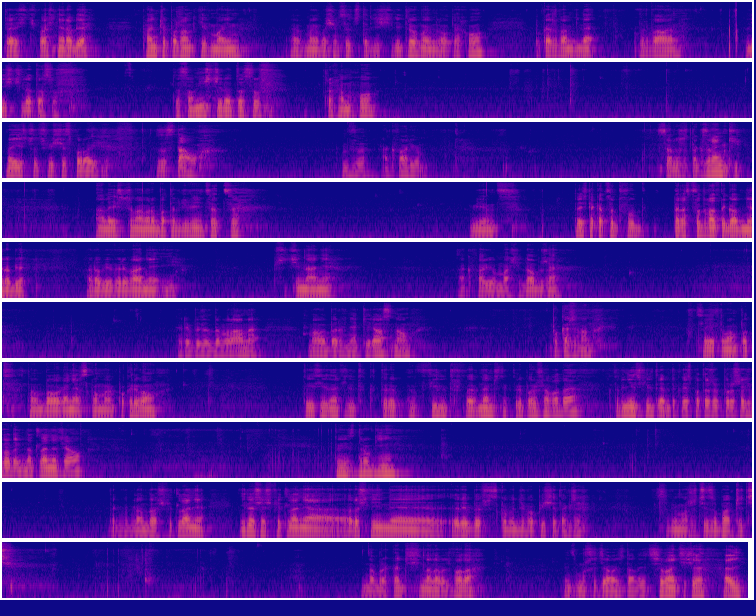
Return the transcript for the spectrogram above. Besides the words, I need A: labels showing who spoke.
A: Cześć, właśnie robię, kończę porządki w moim, w moim 840 litrów, w moim low-techu. Pokażę Wam ile wyrwałem liści lotosów. To są liście lotosów, trochę mchu. No i jeszcze oczywiście sporo ich zostało w akwarium. Sorry, że tak z ręki ale jeszcze mam robotę w 900. Więc to jest taka co teraz co dwa tygodnie robię robię wyrywanie i przycinanie. Akwarium ma się dobrze. Ryby zadowolone. Małe barwniaki rosną. Pokażę Wam co ja tu mam pod tą bałaganiarską moją pokrywą. Tu jest jeden filtr, który, filtr wewnętrzny, który porusza wodę, który nie jest filtrem, tylko jest po to, żeby poruszać wodę i natleniać ją. Tu jest drugi. Tak wygląda oświetlenie. Ilość oświetlenia, rośliny, ryby, wszystko będzie w opisie, także sobie możecie zobaczyć. Dobra, kończy się nalewać woda, więc muszę działać dalej. Trzymajcie się, hej!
